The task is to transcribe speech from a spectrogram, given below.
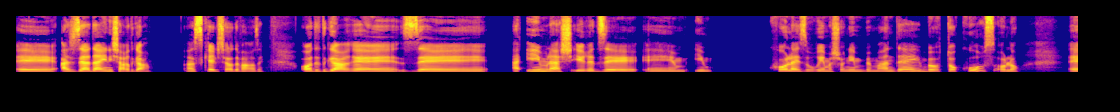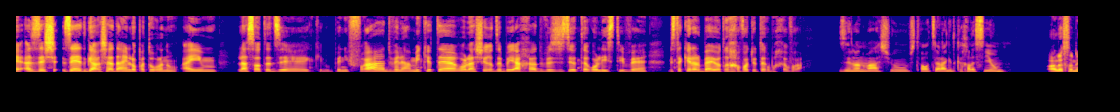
אה, אז זה עדיין נשאר אתגר, הסקייל של הדבר הזה. עוד אתגר אה, זה האם להשאיר את זה עם כל האזורים השונים ב-Monday באותו קורס או לא. אה, אז זה, ש- זה אתגר שעדיין לא פתור לנו. האם לעשות את זה כאילו בנפרד ולהעמיק יותר, או להשאיר את זה ביחד ושזה יותר הוליסטי ומסתכל על בעיות רחבות יותר בחברה. זינון, משהו שאתה רוצה להגיד ככה לסיום? א', אני,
